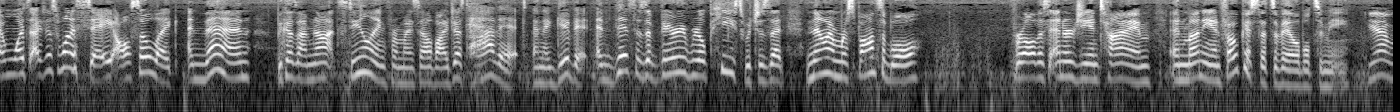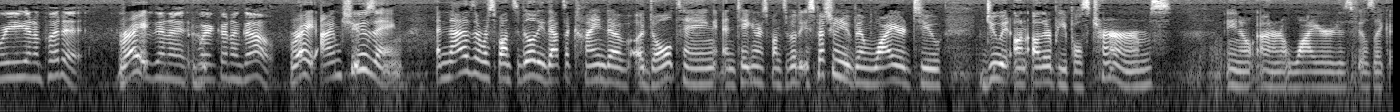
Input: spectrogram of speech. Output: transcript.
And what's I just want to say also like and then because I'm not stealing from myself, I just have it and I give it. And this is a very real piece, which is that now I'm responsible for all this energy and time and money and focus that's available to me. Yeah, where are you gonna put it? Right. Where's gonna where it gonna go? Right, I'm choosing. And that is a responsibility. That's a kind of adulting and taking responsibility, especially when you've been wired to do it on other people's terms. You know, I don't know, wired is feels like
